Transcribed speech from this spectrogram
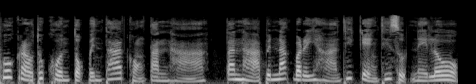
พวกเราทุกคนตกเป็นทาสของตันหา ตันหาเป็นนักบริหารที่เก่งที่สุดในโลก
